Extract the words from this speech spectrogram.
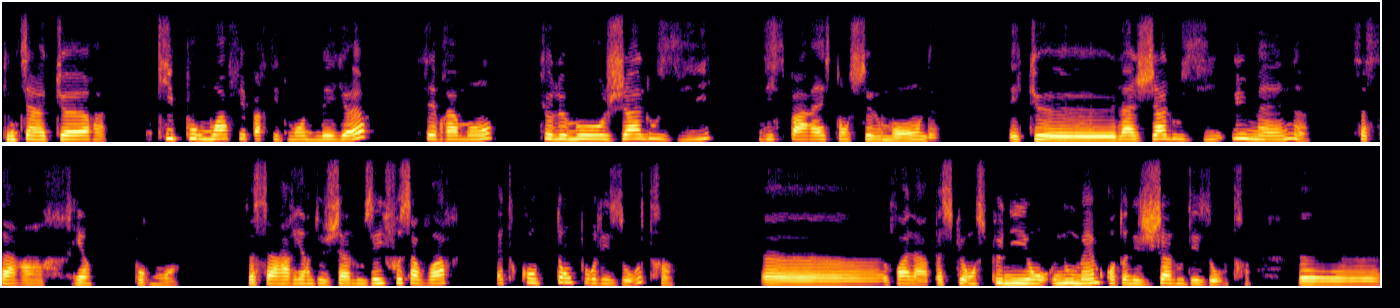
qui me tient à cœur, qui pour moi fait partie de mon meilleur, c'est vraiment que le mot jalousie disparaisse dans ce monde et que la jalousie humaine, ça sert à rien pour moi. Ça sert à rien de jalouser. Il faut savoir être content pour les autres euh, voilà, parce qu'on se punit nous-mêmes quand on est jaloux des autres. Euh,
